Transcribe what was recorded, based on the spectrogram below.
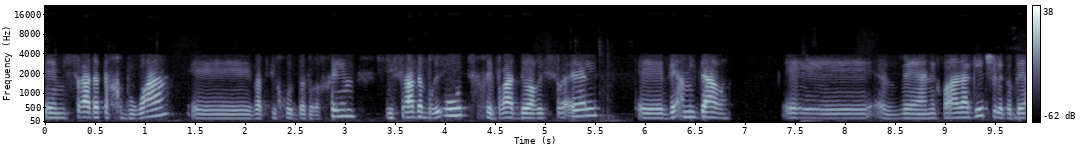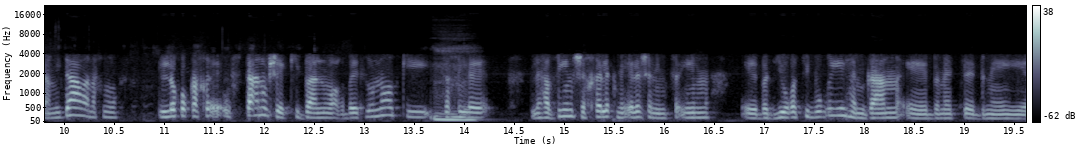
אה, משרד התחבורה והבטיחות בדרכים, משרד הבריאות, חברת דואר ישראל ועמידר. ואני יכולה להגיד שלגבי עמידר, אנחנו לא כל כך הופתענו שקיבלנו הרבה תלונות, כי צריך ל- להבין שחלק מאלה שנמצאים אה, בדיור הציבורי הם גם אה, באמת אה, בני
